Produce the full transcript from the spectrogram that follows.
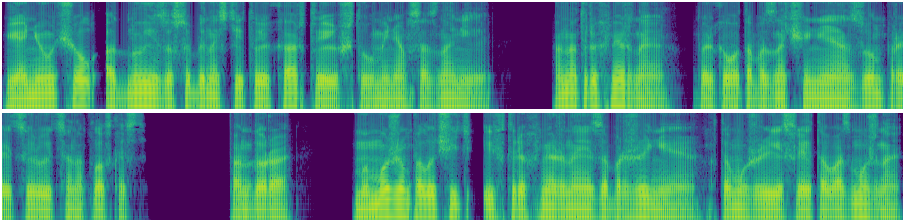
Я не учел одну из особенностей той карты, что у меня в сознании. Она трехмерная, только вот обозначение зон проецируется на плоскость. Пандора, мы можем получить их трехмерное изображение, к тому же, если это возможно,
